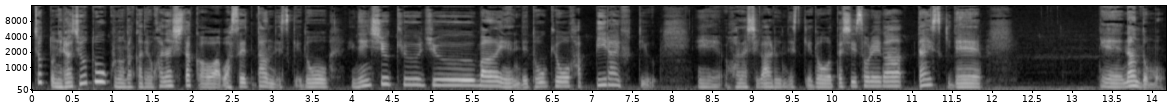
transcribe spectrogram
ちょっとねラジオトークの中でお話したかは忘れたんですけど年収90万円で東京ハッピーライフっていう、えー、お話があるんですけど私それが大好きで。えー、何度も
